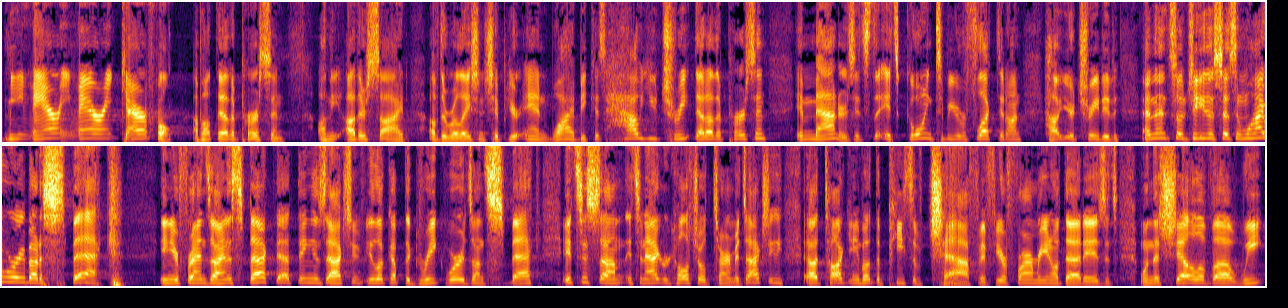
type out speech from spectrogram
be very, very careful about the other person on the other side of the relationship you're in. Why? Because how you treat that other person, it matters. It's, the, it's going to be reflected on how you're treated. And then so Jesus says, and why worry about a speck? In your friend's eye. And a speck, that thing is actually, if you look up the Greek words on speck, it's just um, it's an agricultural term. It's actually uh, talking about the piece of chaff. If you're a farmer, you know what that is. It's when the shell of uh, wheat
